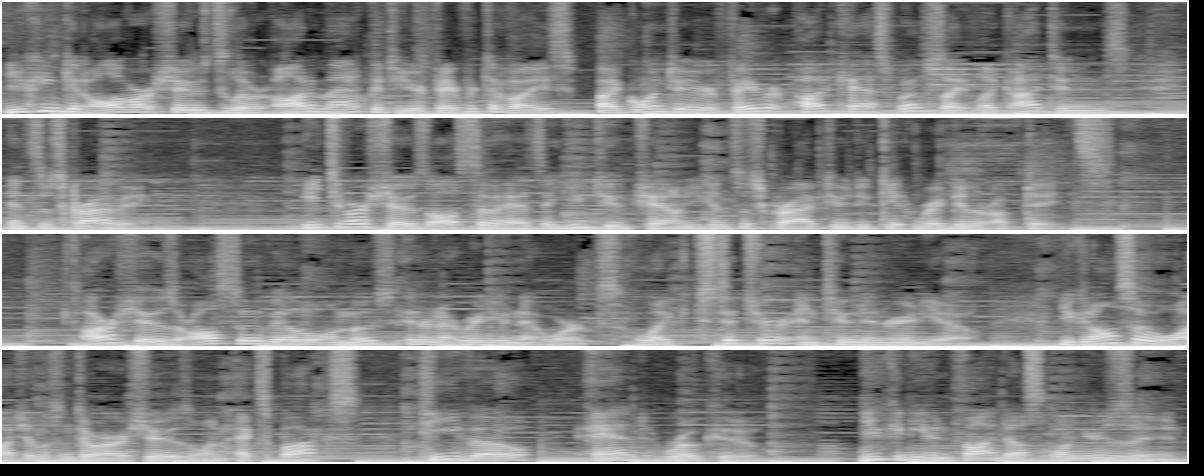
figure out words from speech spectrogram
You can get all of our shows delivered automatically to your favorite device by going to your favorite podcast website like iTunes and subscribing. Each of our shows also has a YouTube channel you can subscribe to to get regular updates. Our shows are also available on most internet radio networks like Stitcher and TuneIn Radio. You can also watch and listen to our shows on Xbox, TiVo, and Roku. You can even find us on your Zune.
